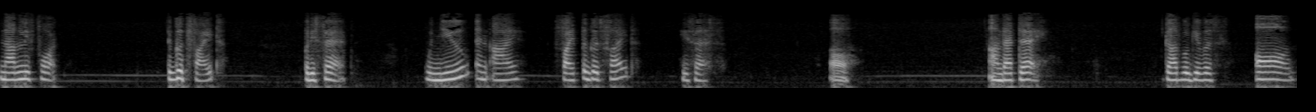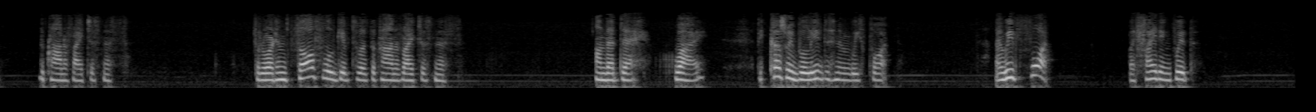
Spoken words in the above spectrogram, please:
not only fought the good fight, but he said, when you and I fight the good fight, he says, oh, on that day, God will give us all the crown of righteousness. The Lord Himself will give to us the crown of righteousness on that day. Why? Because we believed in Him, we fought. And we fought by fighting with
